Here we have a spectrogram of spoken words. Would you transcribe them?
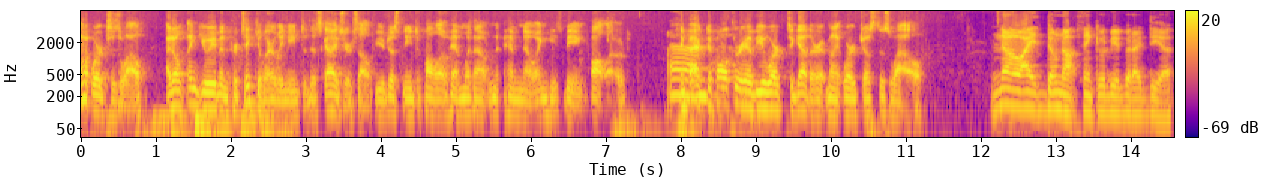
That works as well. I don't think you even particularly need to disguise yourself. You just need to follow him without him knowing he's being followed. In fact, if all three of you work together, it might work just as well. No, I do not think it would be a good idea.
